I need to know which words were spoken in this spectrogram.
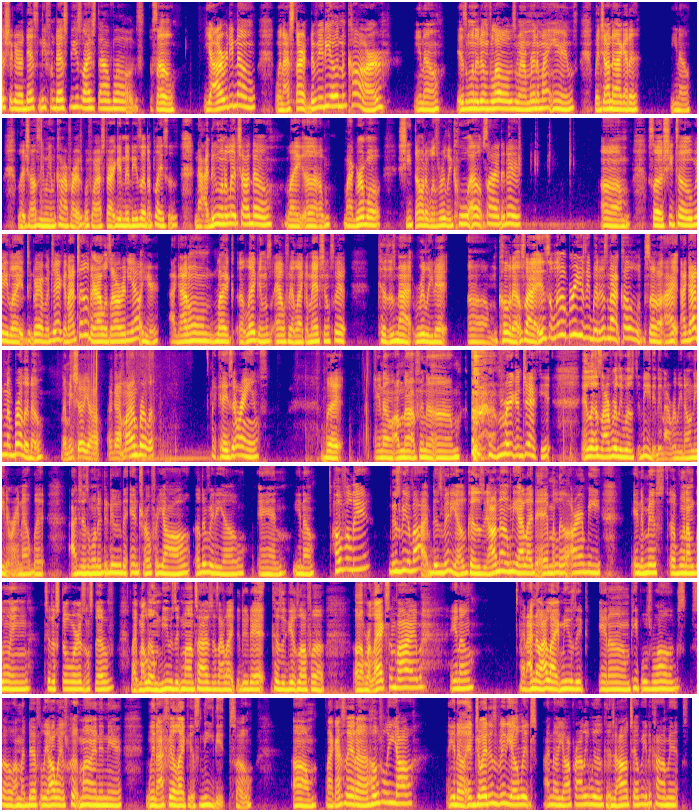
It's your girl Destiny from Destiny's Lifestyle Vlogs. So, y'all already know when I start the video in the car, you know, it's one of them vlogs where I'm running my errands. But y'all know I gotta, you know, let y'all see me in the car first before I start getting to these other places. Now, I do want to let y'all know, like, um, my grandma, she thought it was really cool outside today. Um, so she told me like to grab a jacket. I told her I was already out here. I got on like a leggings outfit, like a matching set, cause it's not really that um cold outside. It's a little breezy, but it's not cold. So I I got an umbrella though. Let me show y'all. I got my umbrella in case it rains. But you know, I'm not finna um bring a jacket unless I really was to need it, and I really don't need it right now. But I just wanted to do the intro for y'all of the video, and you know, hopefully this be a vibe, this video, because y'all know me, I like to add my little R&B in the midst of when I'm going to the stores and stuff, like my little music montages. I like to do that because it gives off a, a relaxing vibe, you know. And I know I like music in um people's vlogs. So I'm gonna definitely always put mine in there when I feel like it's needed. So um like I said, uh hopefully y'all you know enjoy this video, which I know y'all probably will because y'all tell me in the comments.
